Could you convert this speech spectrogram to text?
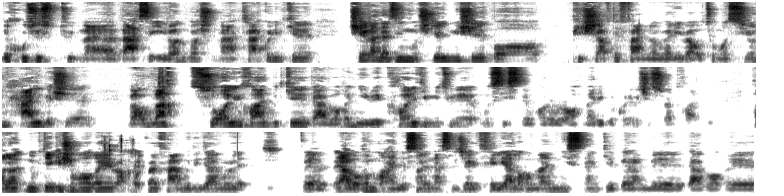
به خصوص تو بحث ایران باش مطرح کنیم که چقدر از این مشکل میشه با پیشرفت فناوری و اتوماسیون حل بشه و اون وقت سوال این خواهد بود که در واقع نیروی کاری که می‌تونه اون سیستم ها رو راهبری بکنه به چه صورت خواهد بود. حالا نکته که شما آقای وقت فرمودین در مورد در واقع مهندسان نسل جدید خیلی علاقه من نیستن که برن به در واقع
